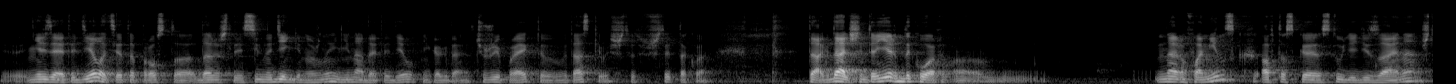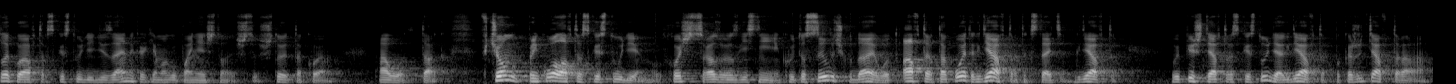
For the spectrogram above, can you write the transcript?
Нельзя это делать, это просто, даже если сильно деньги нужны, не надо это делать никогда. Чужие проекты вытаскивать, что, что это такое? Так, дальше, интерьер, декор. Нарафаминск, авторская студия дизайна. Что такое авторская студия дизайна, как я могу понять, что, что, что это такое? А вот так. В чем прикол авторской студии? Вот, хочется сразу разъяснения. Какую-то ссылочку, да, и вот автор такой-то. Где автор-то, кстати? Где автор? Вы пишете авторская студия, а где автор? Покажите автора.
